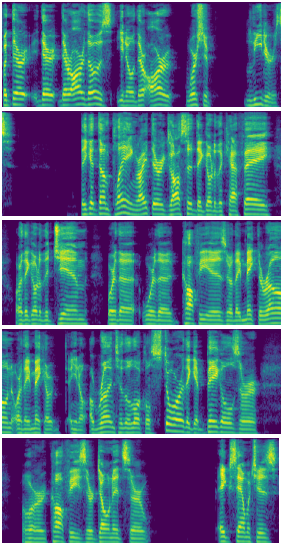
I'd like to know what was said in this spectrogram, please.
But there, there, there are those, you know, there are worship leaders. They get done playing, right? They're exhausted. They go to the cafe or they go to the gym where the where the coffee is, or they make their own, or they make a you know a run to the local store. They get bagels or or coffees or donuts or egg sandwiches.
